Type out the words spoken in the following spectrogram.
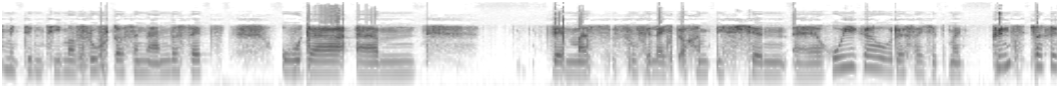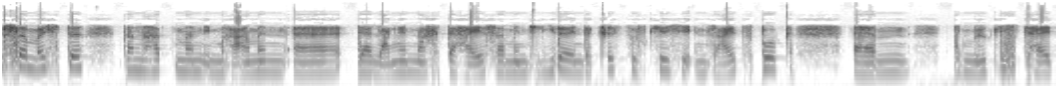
mit dem Thema Flucht auseinandersetzt oder ähm, wenn man es so vielleicht auch ein bisschen äh, ruhiger oder sage ich jetzt mal künstlerischer möchte, dann hat man im Rahmen äh, der langen Nacht der heilsamen Lieder in der Christuskirche in Salzburg ähm, die Möglichkeit,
